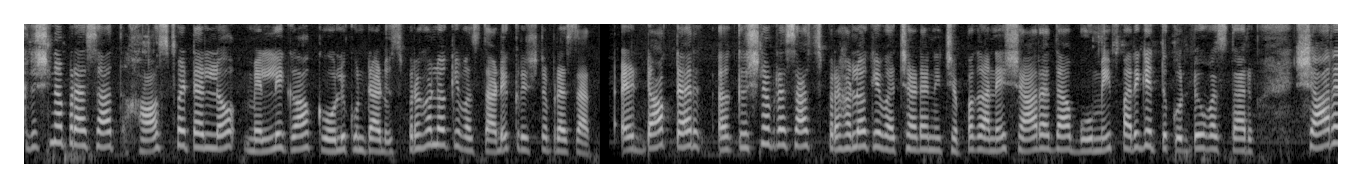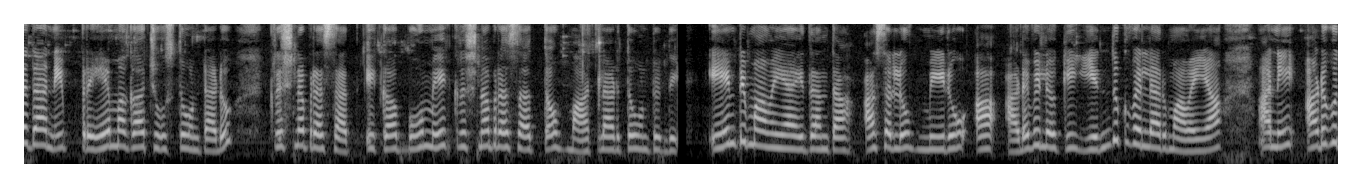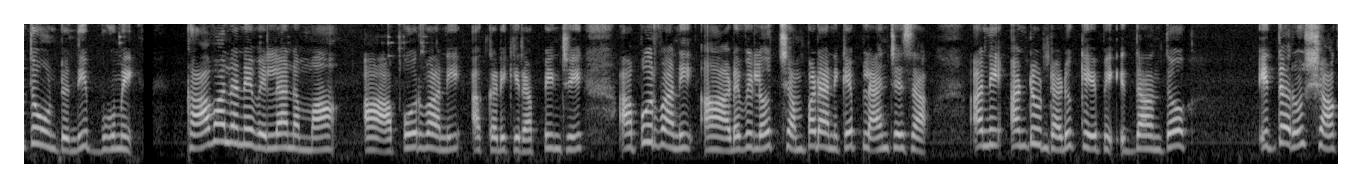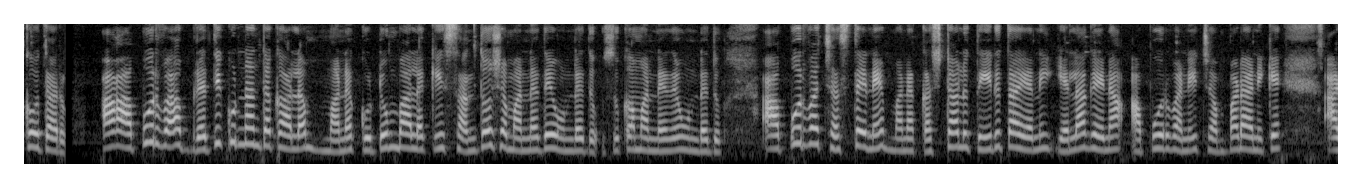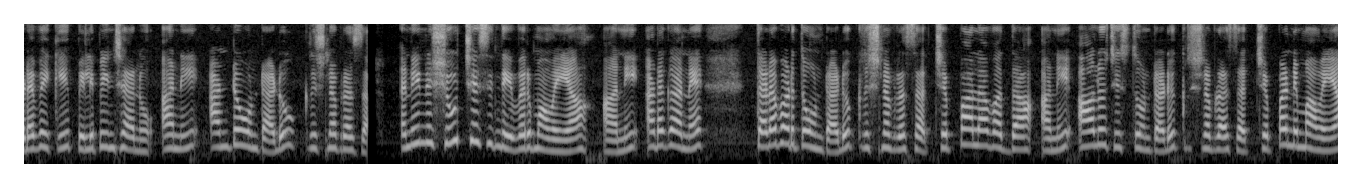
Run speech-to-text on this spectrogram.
కృష్ణప్రసాద్ హాస్పిటల్లో మెల్లిగా కోలుకుంటాడు. స్పృహలోకి వస్తాడు కృష్ణప్రసాద్. డాక్టర్ కృష్ణప్రసాద్ స్పృహలోకి వచ్చాడని చెప్పగానే శారద భూమి పరిగెత్తుకుంటూ వస్తారు. శారదాని ప్రేమగా చూస్తూ ఉంటాడు కృష్ణప్రసాద్. ఇక భూమి కృష్ణప్రసాద్తో మాట్లాడుతూ ఉంటుంది. ఏంటి మామయ్య ఇదంతా? అసలు మీరు ఆ అడవిలోకి ఎందుకు వెళ్ళారు మామయ్య? అని అడుగుతూ ఉంటుంది భూమి. కావాలనే వెళ్ళానమ్మా. ఆ అపూర్వాని అక్కడికి రప్పించి అపూర్వాని ఆ అడవిలో చంపడానికే ప్లాన్ చేశా అని అంటుంటాడు కేపీ. దాంతో ఇద్దరు షాక్ అవుతారు. ఆ అపూర్వ బ్రతికున్నంత కాలం మన కుటుంబాలకి సంతోషం అన్నదే ఉండదు సుఖం అన్నదే ఉండదు. ఆ అపూర్వ చస్తేనే మన కష్టాలు తీరుతాయని ఎలాగైనా అపూర్వని చంపడానికే అడవికి పిలిపించాను అని అంటూ ఉంటాడు కృష్ణప్రసాద్. నేను షూట్ చేసింది ఎవరు మామయ్య అని అడగానే తడబడుతూ ఉంటాడు కృష్ణప్రసాద్. చెప్పాలా వద్దా అని ఆలోచిస్తూ ఉంటాడు కృష్ణప్రసాద్. చెప్పండి మామయ్య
